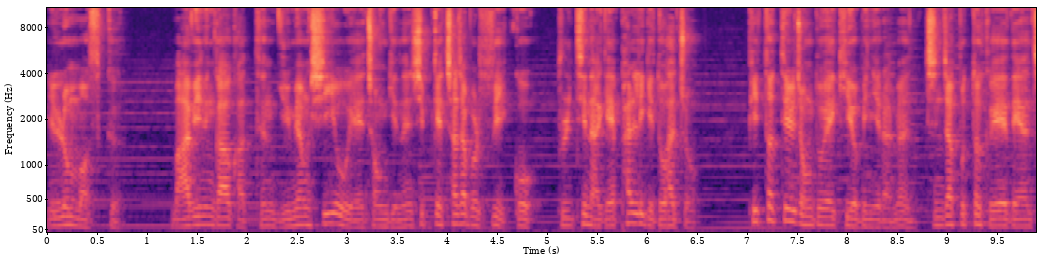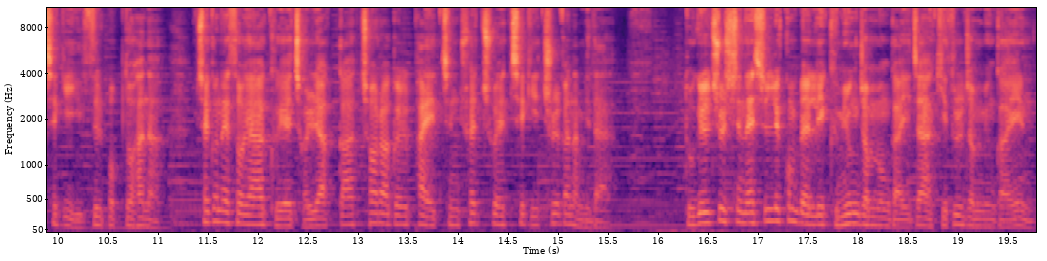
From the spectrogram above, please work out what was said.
일론 머스크, 마빈과 같은 유명 CEO의 전기는 쉽게 찾아볼 수 있고 불티나게 팔리기도 하죠. 피터 틸 정도의 기업인이라면 진작부터 그에 대한 책이 있을 법도 하나 최근에서야 그의 전략과 철학을 파헤친 최초의 책이 출간합니다. 독일 출신의 실리콘밸리 금융 전문가이자 기술 전문가인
